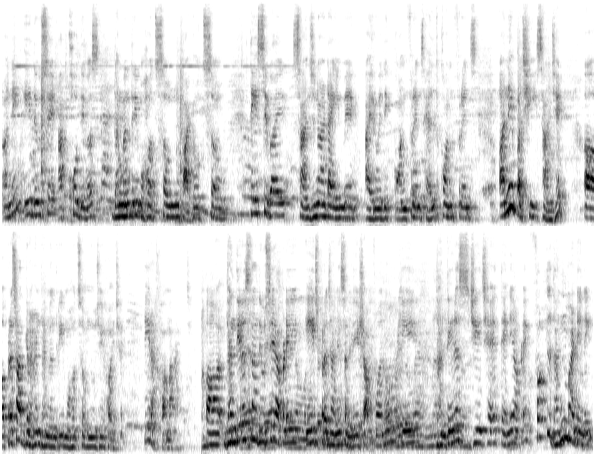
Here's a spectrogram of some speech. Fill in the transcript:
અને એ દિવસે આખો દિવસ ધન્વંતરી મહોત્સવનું પાટોત્સવ તે સિવાય સાંજના ટાઈમે આયુર્વેદિક કોન્ફરન્સ, હેલ્થ કોન્ફરન્સ અને પછી સાંજે પ્રસાદ ગ્રહણ ધન્વંતરી મહોત્સવનું જે હોય છે તે રાખવામાં આવે છે. ધનતેરસના દિવસે આપણે એ જ પ્રજાને સંદેશ આપવાનો કે ધનતેરસ જે છે તેને આપણે ફક્ત ધન માટે નહીં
